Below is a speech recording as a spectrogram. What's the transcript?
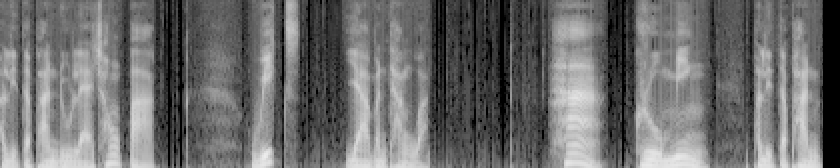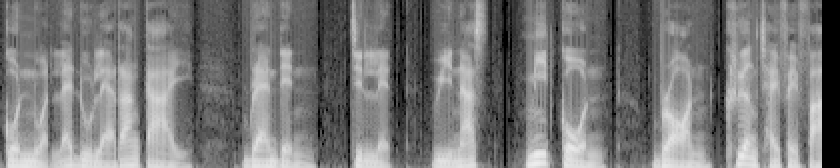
ผลิตภัณฑ์ดูแลช่องปาก Wix ยาบรรเทาหวัด 5. Grooming ผลิตภัณฑ์โกนหนวดและดูแลร่างกายแบรนด์เด่น Gillette Venus มีดโกน บรอน เครื่องใช้ไฟฟ้า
